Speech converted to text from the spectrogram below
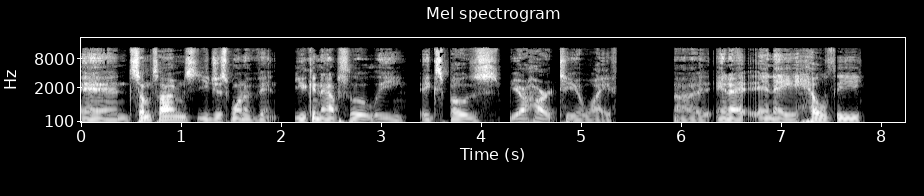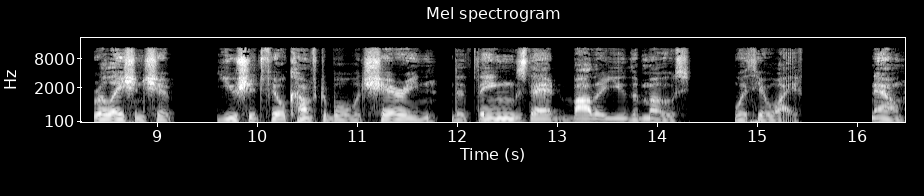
and sometimes you just want to vent. You can absolutely expose your heart to your wife uh, in a in a healthy relationship, you should feel comfortable with sharing the things that bother you the most with your wife. Now,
